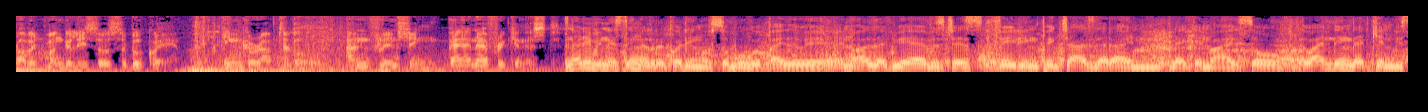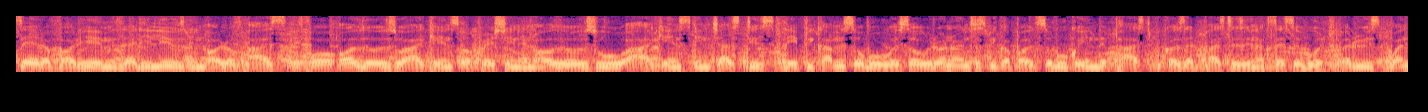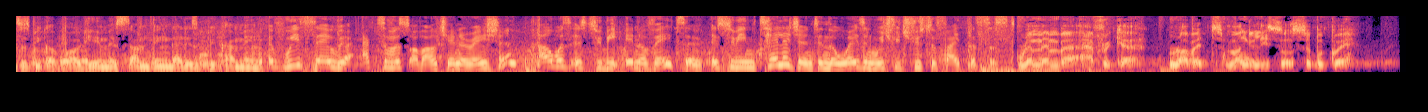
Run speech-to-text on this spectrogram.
Robert Mangaliso Sobukwe. Incorruptible, unflinching Pan Africanist. It's not even a single recording of Sobukwe, by the way. And all that we have is just fading pictures that are in black and white. So the one thing that can be said about him is that he lives in all of us for all those who are against oppression and all those who are against injustice. They become Sobukwe. So we don't want to speak about Sobukwe in the past because that past is inaccessible. But we want to speak about him as something that is becoming. If we say we are activists of our generation, ours is to be innovative, is to be intelligent in the ways in which we choose to fight the system. Remember Africa. Robert Mangaliso Sobukwe.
